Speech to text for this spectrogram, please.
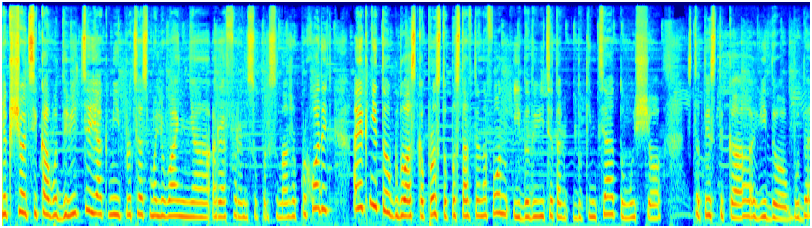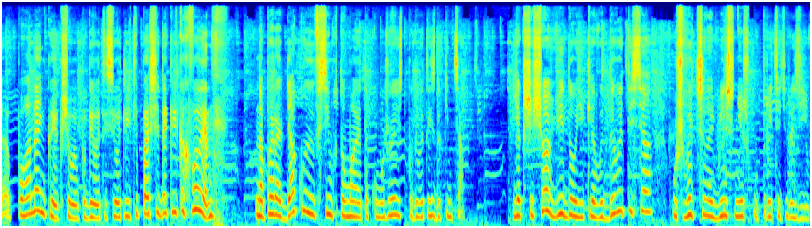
Якщо цікаво, дивіться, як мій процес малювання референсу персонажа проходить. А як ні, то, будь ласка, просто поставте на фон і додивіться так до кінця, тому що статистика відео буде поганенька, якщо ви подивитесь його тільки перші декілька хвилин. Наперед дякую всім, хто має таку можливість подивитись до кінця. Якщо що, відео, яке ви дивитеся, ушвидшене більш ніж у 30 разів.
